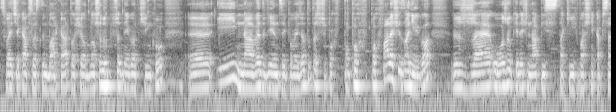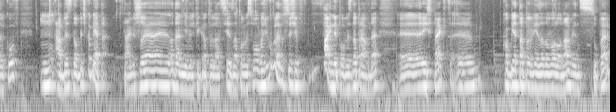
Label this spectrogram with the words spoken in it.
słuchajcie, kapsle z tym barka, to się odnoszę do poprzedniego odcinku. Yy, I nawet więcej powiedział, to też się poch po, po, pochwalę się za niego, że ułożył kiedyś napis z takich właśnie kapselków, mm, aby zdobyć kobietę. Także ode mnie wielkie gratulacje za pomysłowość. W ogóle w sensie fajny pomysł, naprawdę. Yy, respekt. Yy, kobieta pewnie zadowolona, więc super.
